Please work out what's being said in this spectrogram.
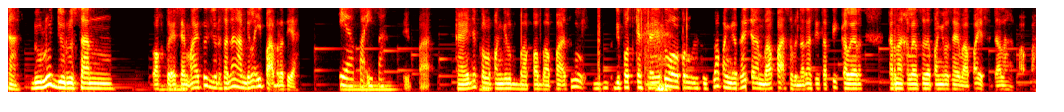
nah dulu jurusan waktu SMA itu jurusannya ngambilnya IPA berarti ya? Iya Pak IPA. IPA kayaknya kalau panggil bapak-bapak itu di podcast saya itu walaupun mahasiswa panggil saya jangan bapak sebenarnya sih tapi kalian karena kalian sudah panggil saya bapak ya sudahlah nggak apa-apa.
